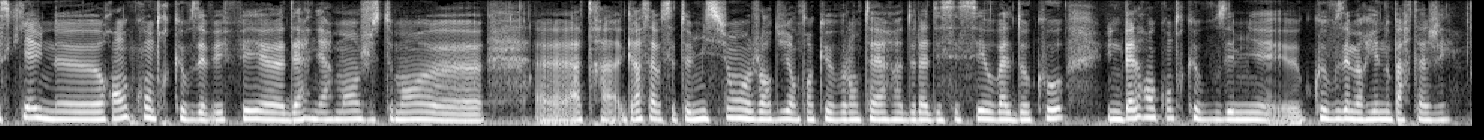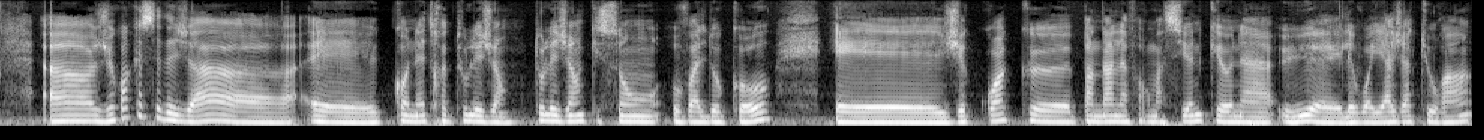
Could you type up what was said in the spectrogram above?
Est-ce qu'il y a une euh, rencontre que vous avez fait euh, dernièrement, justement, euh, grâce à cette mission aujourd'hui en tant que volontaire de la DCC au Val d'Oco, une belle rencontre que vous, aimiez, que vous aimeriez nous partager? Je crois que c'est déjà connaître tous les gens, tous les gens qui sont au Val d'Oco. Et je crois que pendant la formation qu'on a eue, le voyage à Turin,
